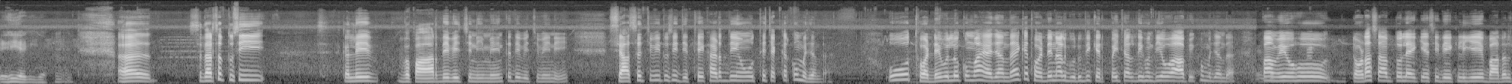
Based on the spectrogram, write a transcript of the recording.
ਇਹੀ ਹੈਗੀ ਹੈ। ਅ, ਸਰਦਾਰ ਸਾਹਿਬ ਤੁਸੀਂ ਇਕੱਲੇ ਵਪਾਰ ਦੇ ਵਿੱਚ ਨਹੀਂ ਮਿਹਨਤ ਦੇ ਵਿੱਚ ਵੀ ਨਹੀਂ ਸਿਆਸਤ 'ਚ ਵੀ ਤੁਸੀਂ ਜਿੱਥੇ ਖੜਦੇ ਹੋ ਉੱਥੇ ਚੱਕਰ ਘੁੰਮ ਜਾਂਦਾ। ਉਹ ਤੁਹਾਡੇ ਵੱਲੋਂ ਘੁਮਾਇਆ ਜਾਂਦਾ ਹੈ ਕਿ ਤੁਹਾਡੇ ਨਾਲ ਗੁਰੂ ਦੀ ਕਿਰਪਾ ਹੀ ਚੱਲਦੀ ਹੁੰਦੀ ਹੈ ਉਹ ਆਪ ਹੀ ਘੁੰਮ ਜਾਂਦਾ? ਭਾਵੇਂ ਉਹ ਟੋੜਾ ਸਾਹਿਬ ਤੋਂ ਲੈ ਕੇ ਅਸੀਂ ਦੇਖ ਲਈਏ ਬਾਦਲ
